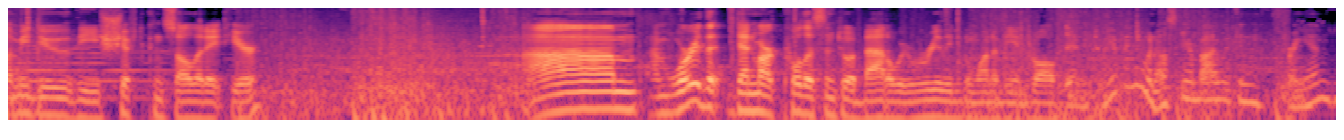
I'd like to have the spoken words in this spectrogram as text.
Let me do the shift consolidate here. Um, I'm worried that Denmark pulled us into a battle we really didn't want to be involved in. Do we have anyone else nearby we can bring in?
